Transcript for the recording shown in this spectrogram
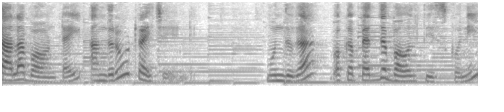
చాలా బాగుంటాయి. అందరూ ట్రై చేయండి. ముందుగా ఒక పెద్ద బౌల్ తీసుకొని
